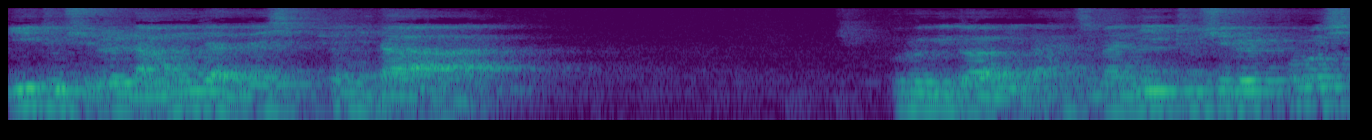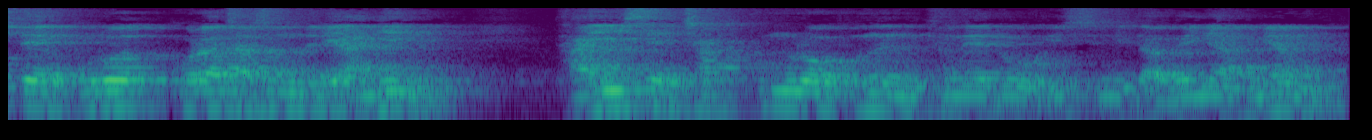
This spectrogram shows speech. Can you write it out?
이 두 시를 남은 자들의 시편이다 부르기도 합니다. 하지만 이 두 시를 포로 시대 고라 자손들이 아닌 다윗의 작품으로 보는 견해도 있습니다. 왜냐하면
